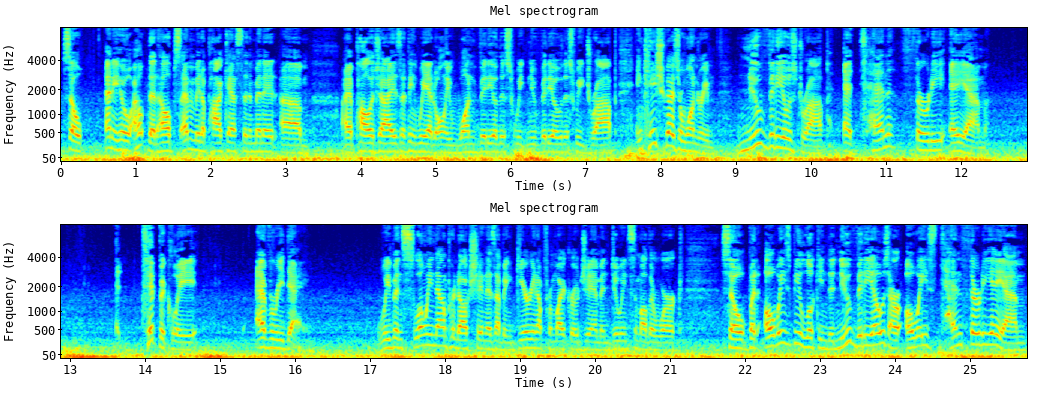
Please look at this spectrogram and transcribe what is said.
So, anywho, I hope that helps. I haven't made a podcast in a minute. Um, I apologize. I think we had only one video this week, new video this week drop. In case you guys are wondering, new videos drop at 10:30 a.m. typically every day. We've been slowing down production as I've been gearing up for micro gym and doing some other work. So, but always be looking. The new videos are always 10:30 a.m.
